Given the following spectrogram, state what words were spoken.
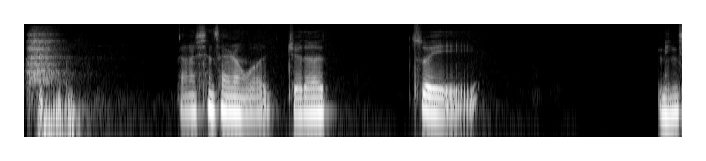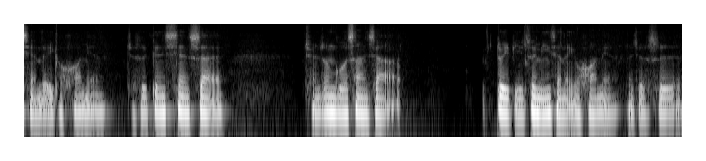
唉 当然，现在让我觉得最明显的一个画面，就是跟现在全中国上下对比最明显的一个画面，那就是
